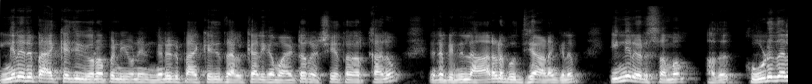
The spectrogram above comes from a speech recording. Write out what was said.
ഇങ്ങനെ ഒരു പാക്കേജ് യൂറോപ്യൻ യൂണിയൻ ഇങ്ങനെ ഒരു പാക്കേജ് താൽക്കാലികമായിട്ട് റഷ്യയെ തകർക്കാനും ഇതിന്റെ പിന്നിൽ ആരുടെ ബുദ്ധിയാണെങ്കിലും ഇങ്ങനെ ഒരു ശ്രമം അത് കൂടുതൽ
